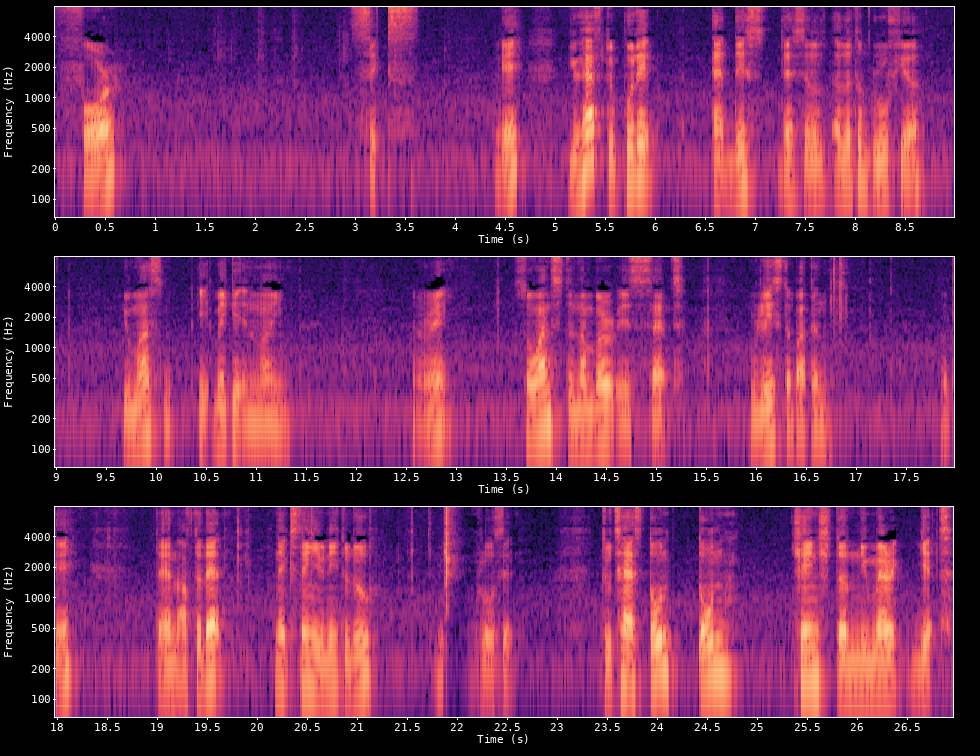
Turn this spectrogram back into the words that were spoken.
4 6 okay? You have to put it at this there's a, a little groove here you must make it in line. Alright? So once the number is set release the button. Okay? Then after that next thing you need to do close it. To test don't don't change the numeric yet.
